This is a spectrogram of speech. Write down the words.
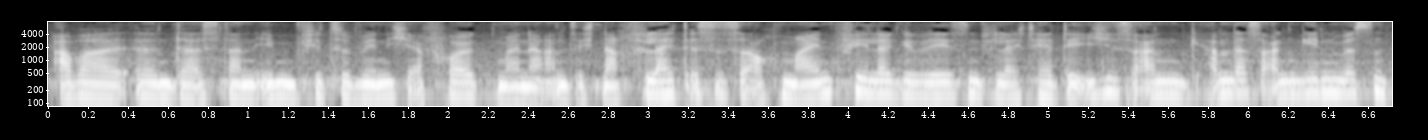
aber äh, da ist dann eben viel zu wenig erfolgt meiner Ansicht nach. Vielleicht ist es auch mein Fehler gewesen. Vielleicht hätte ich es an, anders angehen müssen.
